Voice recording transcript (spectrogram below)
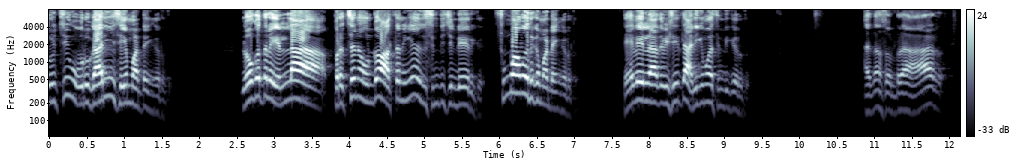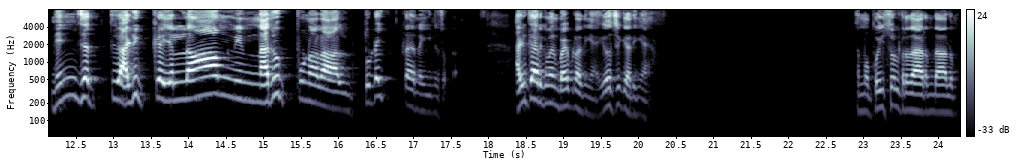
குறித்து ஒரு காரியம் செய்ய மாட்டேங்கிறது. லோகத்தில் எல்லா பிரச்சனை உண்டோ அத்தனையும் அது சிந்திச்சுட்டே இருக்குது சும்மாவும் இருக்க மாட்டேங்கிறது. தேவையில்லாத விஷயத்தை அதிகமாக சிந்திக்கிறது. அதுதான் சொல்கிறார் நெஞ்சத்து அழுக்க எல்லாம் நின் அருட்புணலால் துடைத்தனைன்னு சொல்கிறார் அழுக்கா இருக்குமேன்னு பயப்படாதீங்க யோசிக்காதீங்க. நம்ம பொய் சொல்கிறதா இருந்தாலும்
